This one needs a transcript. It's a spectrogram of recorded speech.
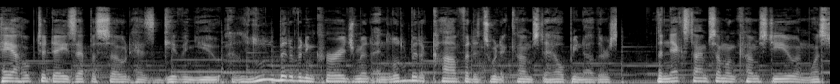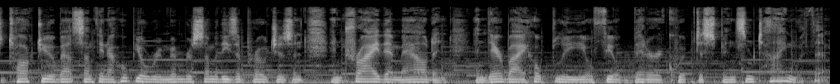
Hey, I hope today's episode has given you a little bit of an encouragement and a little bit of confidence when it comes to helping others. The next time someone comes to you and wants to talk to you about something, I hope you'll remember some of these approaches and, and try them out, and, and thereby, hopefully, you'll feel better equipped to spend some time with them.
